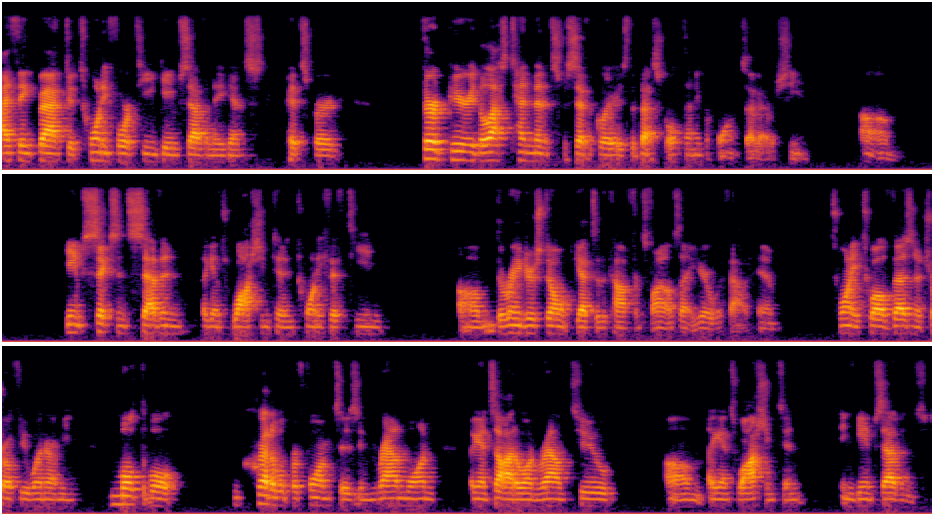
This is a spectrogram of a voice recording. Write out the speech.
I think back to 2014 Game Seven against Pittsburgh. Third period, the last 10 minutes specifically, is the best goaltending performance I've ever seen. Um, game six and seven against Washington in 2015. Um, the Rangers don't get to the conference finals that year without him. 2012 Vezina Trophy winner. I mean, multiple incredible performances in round one against Ottawa and round two um, against Washington in game sevens,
